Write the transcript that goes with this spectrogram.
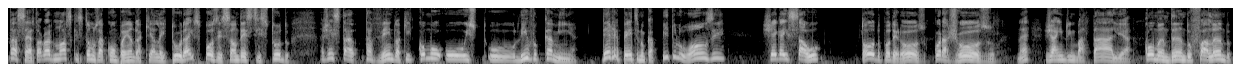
Tá certo. Agora, nós que estamos acompanhando aqui a leitura, a exposição deste estudo, a gente está tá vendo aqui como o, o livro caminha. De repente, no capítulo 11, chega aí Saul, todo poderoso, corajoso, né? Já indo em batalha, comandando, falando.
